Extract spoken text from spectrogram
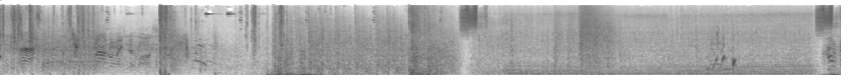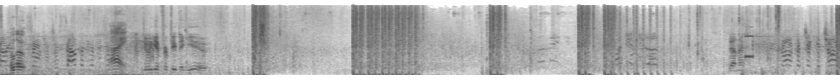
Objective Bravo has been lost. Hello. Soldiers are south of your. Hi. What do we get for peeping you? Down there. Lost objective Charlie.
